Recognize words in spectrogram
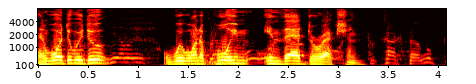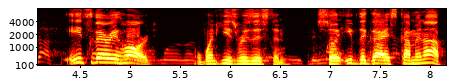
And what do we do? We want to pull him in that direction. It's very hard when he's resisting. So if the guy is coming up,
